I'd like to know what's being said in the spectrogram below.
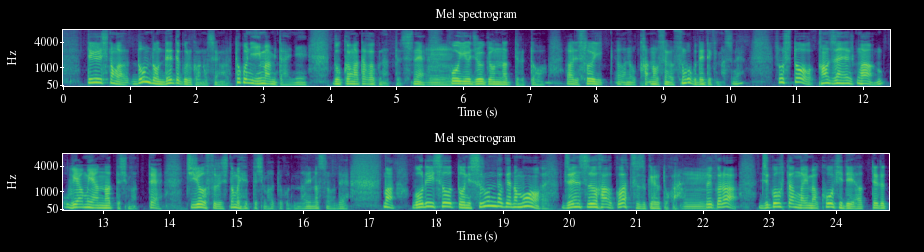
っていう人がどんどん出てくる可能性がある。特に今みたいに物価が高くなってですね、うん、こういう状況になってると、やはりそういうあの可能性がすごく出てきますね。そうすると感染がうやむやになってしまって、治療する人も減ってしまうということになりますので、まあ、5類相当にするんだけども、全数把握は続けるとか、それから自己負担が今、公費でやってる、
